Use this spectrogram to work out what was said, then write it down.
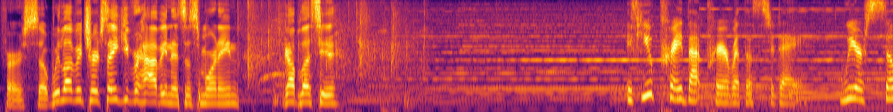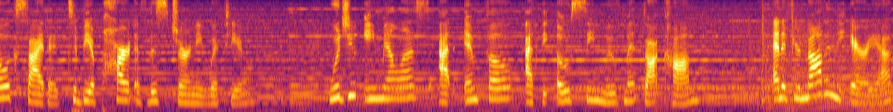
first. So we love you, church. Thank you for having us this morning. God bless you. If you prayed that prayer with us today, we are so excited to be a part of this journey with you. Would you email us at info at theocmovement.com? And if you're not in the area,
